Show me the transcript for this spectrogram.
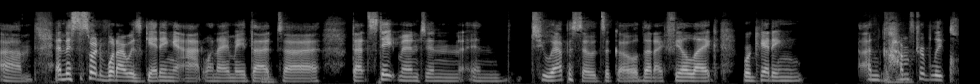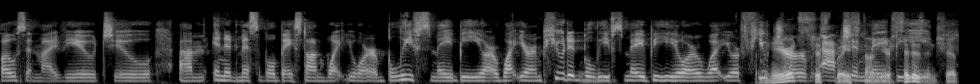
um, and this is sort of what I was getting at when I made that uh, that statement in in two episodes ago. That I feel like we're getting uncomfortably close, in my view, to um, inadmissible based on what your beliefs may be, or what your imputed mm-hmm. beliefs may be, or what your future action may be. Citizenship.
